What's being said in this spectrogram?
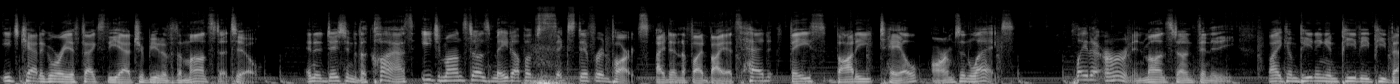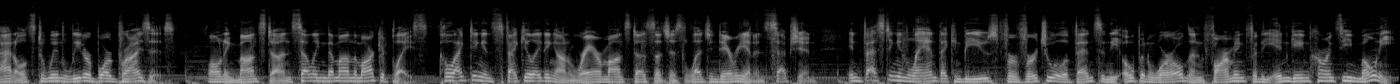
Each category affects the attribute of the monster too. In addition to the class, each monster is made up of six different parts, identified by its head, face, body, tail, arms, and legs. Play to earn in Monsta Infinity by competing in PvP battles to win leaderboard prizes cloning Monsta and selling them on the marketplace, collecting and speculating on rare Monstas such as Legendary and Inception, investing in land that can be used for virtual events in the open world, and farming for the in-game currency Moni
